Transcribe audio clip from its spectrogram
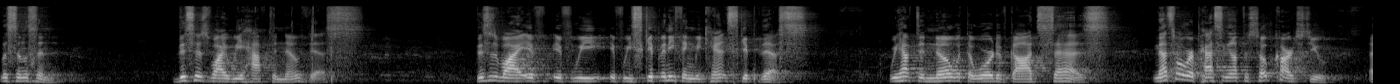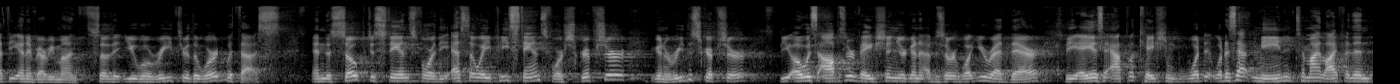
Listen, listen. This is why we have to know this. This is why, if, if, we, if we skip anything, we can't skip this. We have to know what the Word of God says. And that's why we're passing out the soap cards to you at the end of every month, so that you will read through the Word with us. And the SOAP just stands for, the SOAP stands for Scripture. You're going to read the Scripture. The O is observation. You're going to observe what you read there. The A is application. What, what does that mean to my life? And then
